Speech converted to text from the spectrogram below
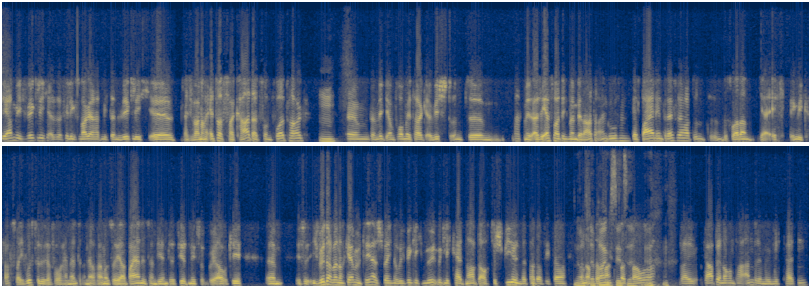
die haben mich wirklich, also Felix Magath hat mich dann wirklich, äh, also ich war noch etwas verkatert vom Vortag, mhm. ähm, dann wirklich am Vormittag erwischt und ähm, hat mir, also erstmal hatte ich meinen Berater angerufen, dass Bayern Interesse hat und, und das war dann ja echt irgendwie krass, weil ich wusste das ja vorher nicht. Und auf einmal so, ja, Bayern ist an dir interessiert und ich so, ja, okay, ähm, ich, ich würde aber noch gerne mit dem Trainer sprechen, ob ich wirklich Möglichkeiten habe, da auch zu spielen. Nicht nur, dass ich da Nur auf, der, der Bank, sitze. Sauer, ja. weil es gab ja noch ein paar andere Möglichkeiten.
